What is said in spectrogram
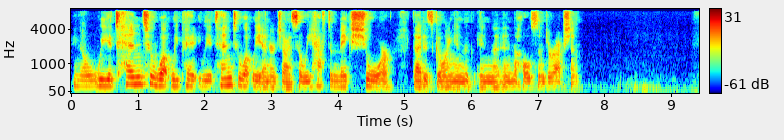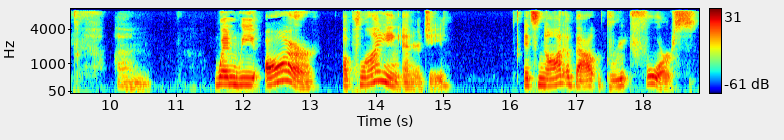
You know, we attend to what we pay, we attend to what we energize. So we have to make sure that it's going in the in the in the wholesome direction. Um, when we are applying energy, it's not about brute force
